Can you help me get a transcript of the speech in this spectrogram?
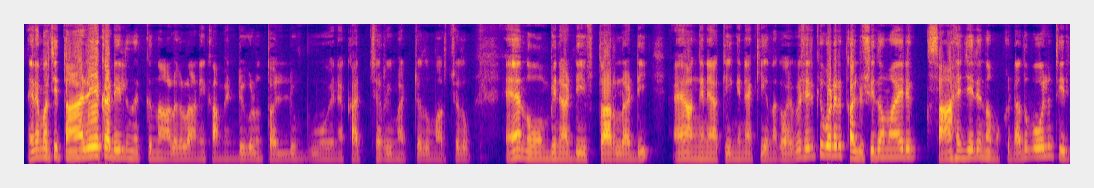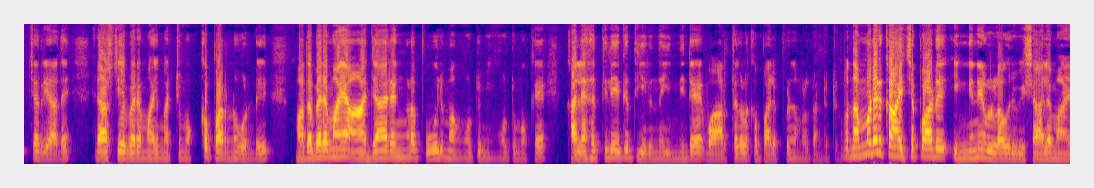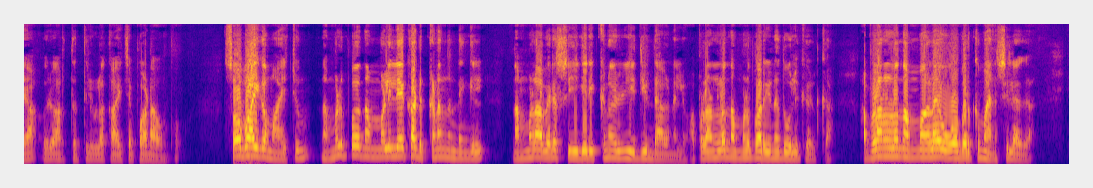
നേരെ മറിച്ച് താഴേക്കടിയിൽ നിൽക്കുന്ന ആളുകളാണ് ഈ കമന്റുകളും തല്ലും പിന്നെ കച്ചറി മറ്റതും മറിച്ചതും. ഏ നോമ്പിനടി ഇഫ്താറിലടി ഏ അങ്ങനെ ആക്കി ഇങ്ങനെ ആക്കി എന്നൊക്കെ പറയും. അപ്പോൾ ശരിക്കും ഇവിടെ ഒരു കലുഷിതമായൊരു സാഹചര്യം നമുക്കുണ്ട്. അതുപോലും തിരിച്ചറിയാതെ രാഷ്ട്രീയപരമായി മറ്റുമൊക്കെ പറഞ്ഞുകൊണ്ട് മതപരമായ ആചാരങ്ങളെ പോലും അങ്ങോട്ടും ഇങ്ങോട്ടുമൊക്കെ കലഹത്തിലേക്ക് തീരുന്ന ഇന്നിന്റെ വാർത്തകളൊക്കെ പലപ്പോഴും നമ്മൾ കണ്ടിട്ടുണ്ട്. അപ്പോൾ നമ്മുടെ ഒരു കാഴ്ചപ്പാട് ഇങ്ങനെയുള്ള ഒരു വിശാലമായ ഒരു അർത്ഥത്തിലുള്ള കാഴ്ചപ്പാടാവുമ്പോൾ സ്വാഭാവികമായിട്ടും നമ്മളിപ്പോൾ നമ്മളിലേക്ക് അടുക്കണം എന്നുണ്ടെങ്കിൽ നമ്മൾ അവരെ സ്വീകരിക്കുന്ന ഒരു രീതി ഉണ്ടാകണമല്ലോ അപ്പോഴാണല്ലോ നമ്മൾ പറയുന്നത് പോലും കേൾക്കുക. അപ്പോഴാണല്ലോ നമ്മളെ ഓവർക്ക് മനസ്സിലാകുക.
